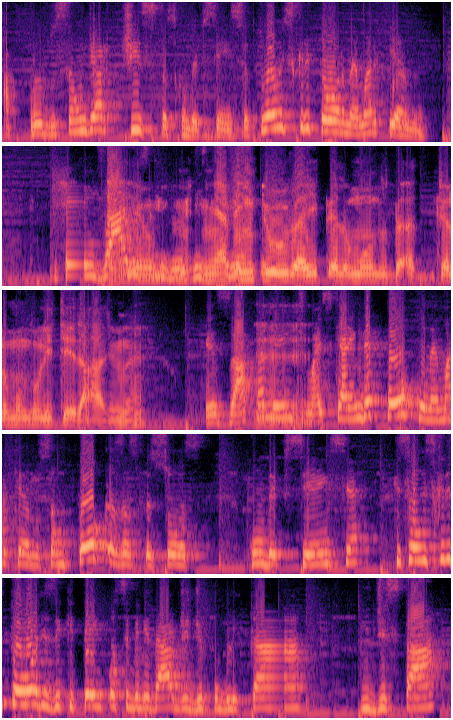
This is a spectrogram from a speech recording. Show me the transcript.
a produção de artistas com deficiência. Tu é um escritor, né, Marquiano? Tem vários eu livros. Me, me aventuro aí pelo mundo, da, pelo mundo literário, né? Exatamente, é... mas que ainda é pouco, né, Marquiano? São poucas as pessoas com deficiência que são escritores e que têm possibilidade de publicar e de estar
